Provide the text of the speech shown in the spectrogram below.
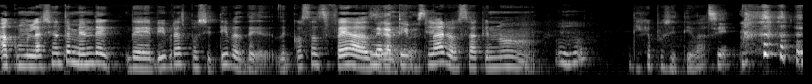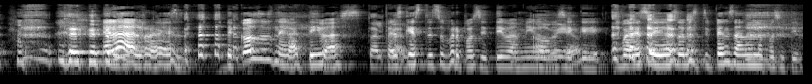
acumulación también de, de vibras positivas, de, de cosas feas. Negativas. claro, o sea que no... Dije positivas. Sí. Era al revés, de cosas negativas. Tal Pero es que estoy súper positiva, amigos, así que por eso yo solo estoy pensando en lo positivo.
